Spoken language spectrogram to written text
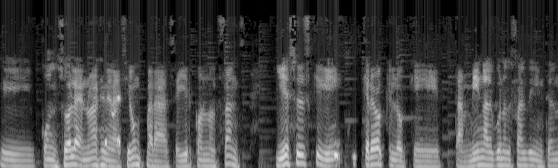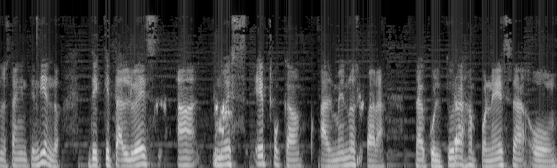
eh, consola de nueva generación para seguir con los fans. Y eso es que creo que lo que también algunos fans de Nintendo están entendiendo, de que tal vez ah, no es época, al menos para la cultura japonesa o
